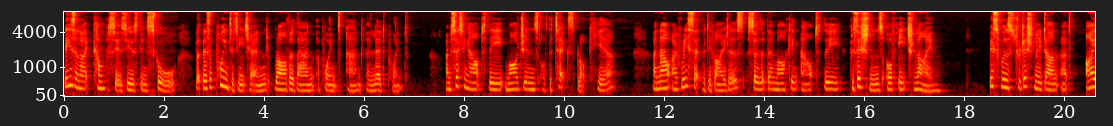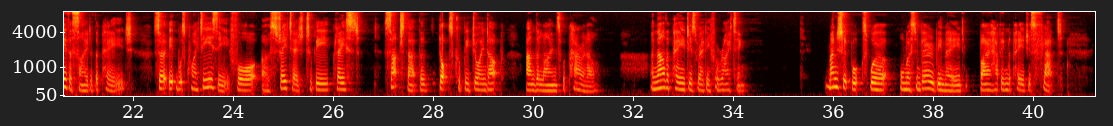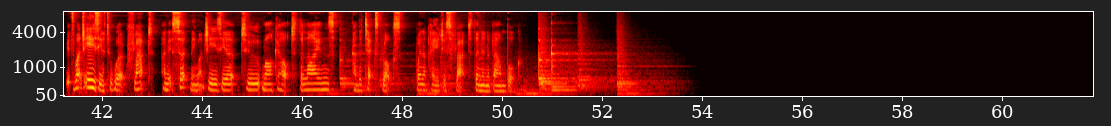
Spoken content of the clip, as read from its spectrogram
These are like compasses used in school, but there's a point at each end rather than a point and a lead point. I'm setting out the margins of the text block here, and now I've reset the dividers so that they're marking out the positions of each line. This was traditionally done at either side of the page, so it was quite easy for a straight edge to be placed such that the dots could be joined up and the lines were parallel. And now the page is ready for writing. Manuscript books were almost invariably made by having the pages flat. It's much easier to work flat and it's certainly much easier to mark out the lines and the text blocks when a page is flat than in a bound book.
